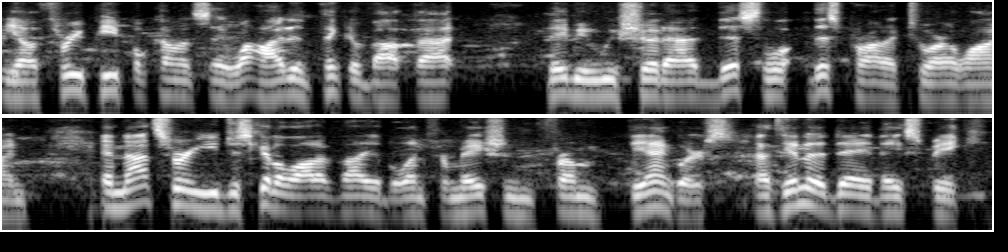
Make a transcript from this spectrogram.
You know, three people come and say, "Wow, I didn't think about that. Maybe we should add this this product to our line." And that's where you just get a lot of valuable information from the anglers. At the end of the day, they speak,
